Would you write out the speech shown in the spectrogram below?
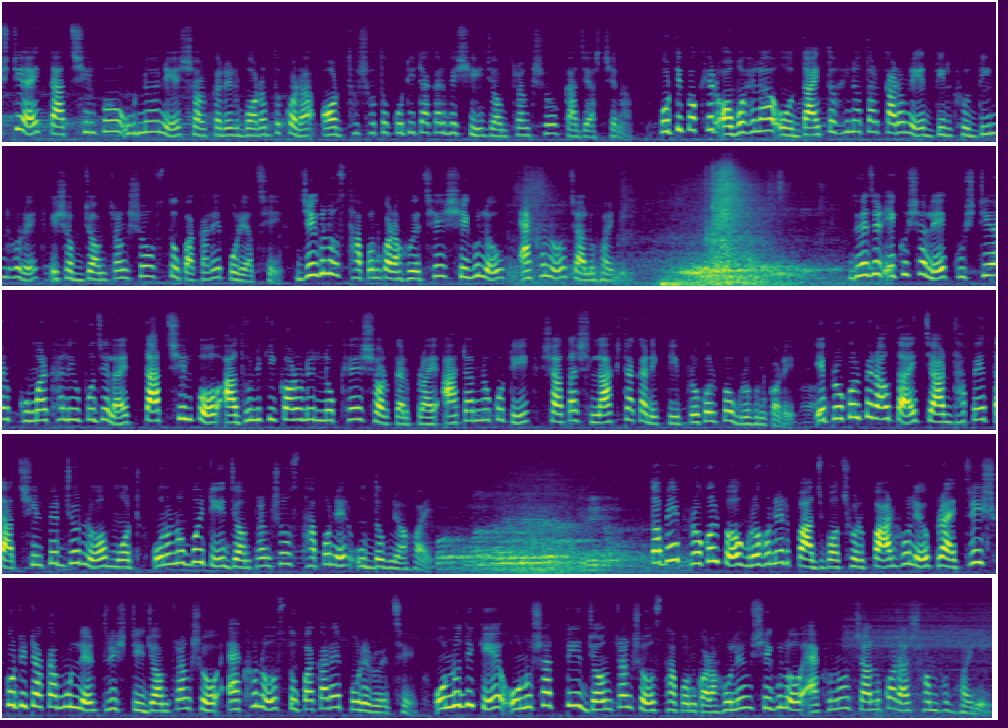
কুষ্টিয়ায় তাঁত শিল্প উন্নয়নে সরকারের বরাদ্দ করা অর্ধশত কোটি টাকার বেশি যন্ত্রাংশ কাজে আসছে না। কর্তৃপক্ষের অবহেলা ও দায়িত্বহীনতার কারণে দীর্ঘদিন ধরে এসব যন্ত্রাংশ স্তূপাকারে পড়ে আছে। যেগুলো স্থাপন করা হয়েছে সেগুলো এখনও চালু হয়নি। দু হাজার একুশ সালে কুষ্টিয়ার কুমারখালী উপজেলায় তাঁত শিল্প আধুনিকীকরণের লক্ষ্যে সরকার প্রায় আটান্ন কোটি সাতাশ লাখ টাকার একটি প্রকল্প গ্রহণ করে। এ প্রকল্পের আওতায় চার ধাপে তাঁত শিল্পের জন্য মোট উননব্বইটি যন্ত্রাংশ স্থাপনের উদ্যোগ নেওয়া হয়। তবে প্রকল্প গ্রহণের পাঁচ বছর পার হলেও প্রায় ত্রিশ কোটি টাকা মূল্যের ত্রিশটি যন্ত্রাংশ এখনও স্তূপাকারে পড়ে রয়েছে। অন্যদিকে উনষাটটি যন্ত্রাংশ স্থাপন করা হলেও সেগুলো এখনও চালু করা সম্ভব হয়নি।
